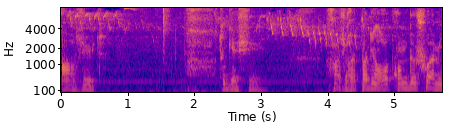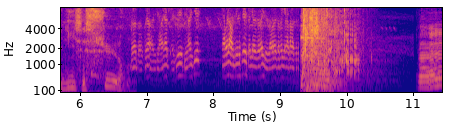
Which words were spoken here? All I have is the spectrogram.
Oh zut. Oh, tout gâché. Oh, j'aurais pas dû en reprendre deux fois à midi, c'est sûr.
